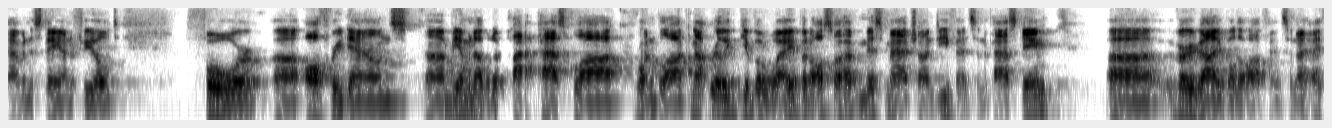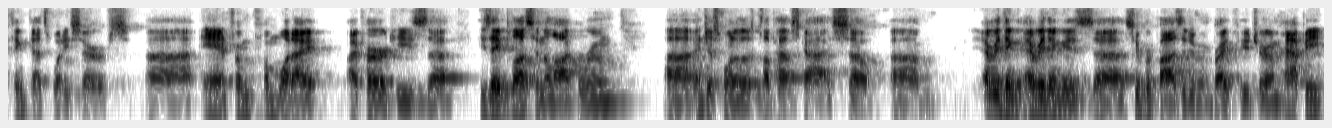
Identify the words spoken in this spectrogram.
having to stay on the field for uh, all three downs, uh, mm-hmm. being able to pass block, run block, not really give away, but also have mismatch on defense in the pass game uh, very valuable to offense, and I, I think that's what he serves. Uh, and from from what I I've heard, he's uh, he's a plus in the locker room uh, and just one of those clubhouse guys. So um, everything everything is uh, super positive and bright future. I'm happy,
